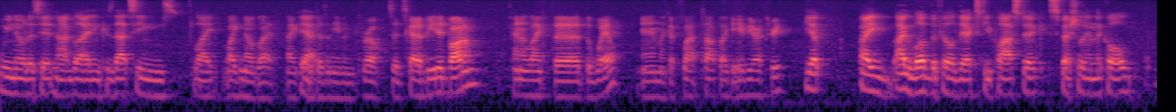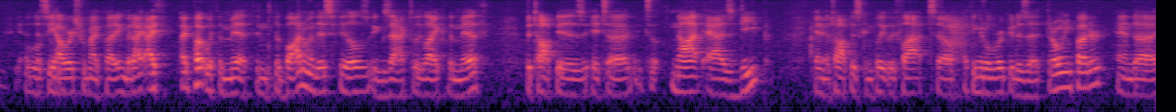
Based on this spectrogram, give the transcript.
we notice it not gliding because that seems like Like no glide, like Yeah. it doesn't even throw. So it's got a beaded bottom, kind of like the, the whale, and like a flat top like the Aviar3. Yep. I I love the feel of the XT plastic, especially in the cold. We'll see how it works for my putting, but I, I I putt with the Myth, and the bottom of this feels exactly like the Myth. The top is it's a it's a, not as deep, and the top is completely flat. So I think it'll work good as a throwing putter, and uh,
